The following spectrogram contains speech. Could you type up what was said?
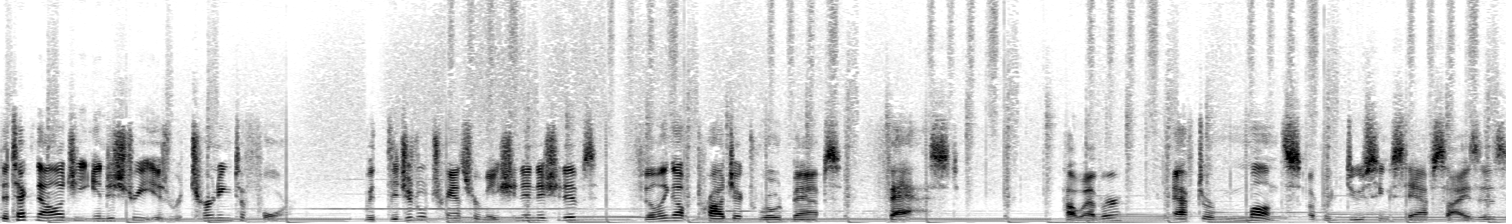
the technology industry is returning to form, with digital transformation initiatives filling up project roadmaps fast. However, after months of reducing staff sizes,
